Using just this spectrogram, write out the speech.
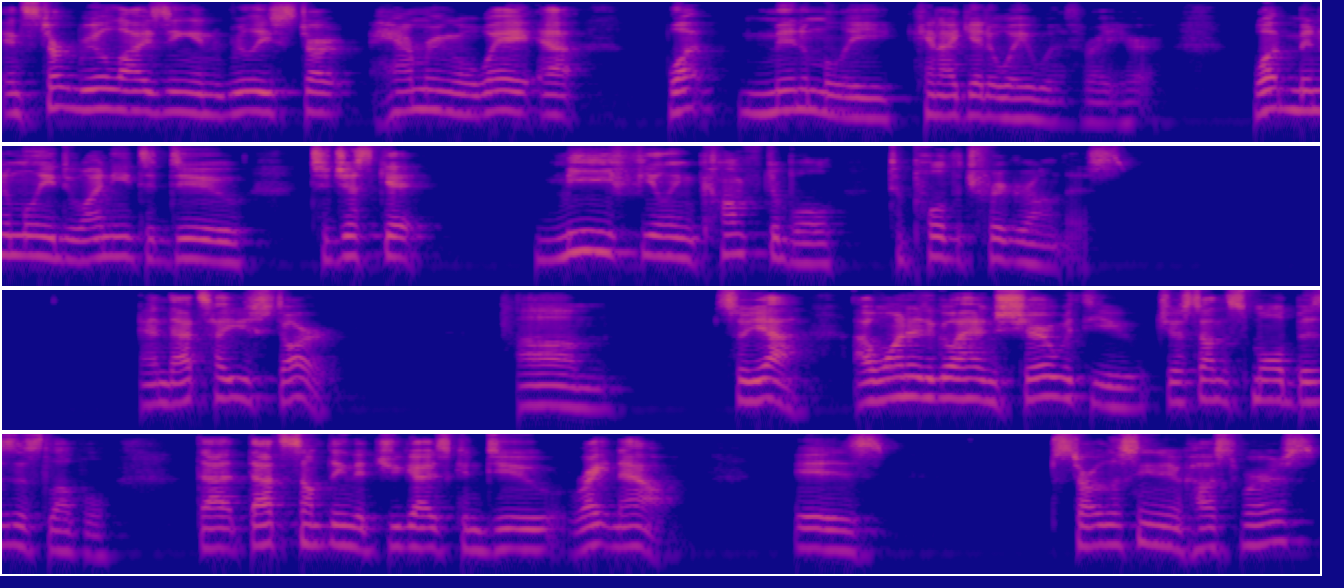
and start realizing and really start hammering away at what minimally can I get away with right here? What minimally do I need to do to just get me feeling comfortable to pull the trigger on this? And that's how you start. Um, so yeah, I wanted to go ahead and share with you just on the small business level that that's something that you guys can do right now is start listening to your customers,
